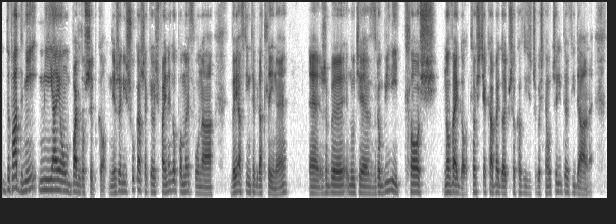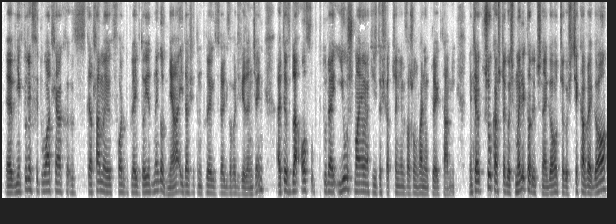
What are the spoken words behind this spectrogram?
dwa dni mijają bardzo szybko. Jeżeli szukasz jakiegoś fajnego pomysłu na wyjazd integracyjny, e, żeby ludzie zrobili coś nowego, coś ciekawego i przy okazji się czegoś nauczyli, to jest idealne. E, w niektórych sytuacjach skracamy Ford Brave do jednego dnia i da się ten projekt zrealizować w jeden dzień, ale to jest dla osób, które już mają jakieś doświadczenie w zarządzaniu projektami. Więc jak szukasz czegoś merytorycznego, czegoś ciekawego,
